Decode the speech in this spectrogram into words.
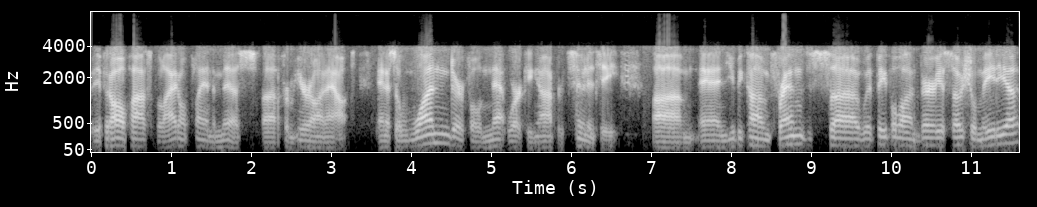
if at all possible, I don't plan to miss uh, from here on out. And it's a wonderful networking opportunity. Um, and you become friends uh, with people on various social media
